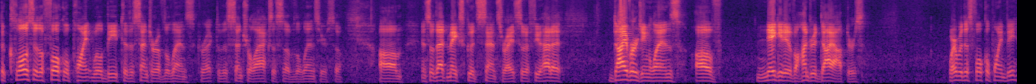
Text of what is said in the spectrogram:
the closer the focal point will be to the center of the lens correct to the central axis of the lens here. So, um, and so that makes good sense right. So, if you had a diverging lens of negative 100 diopters where would this focal point be?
